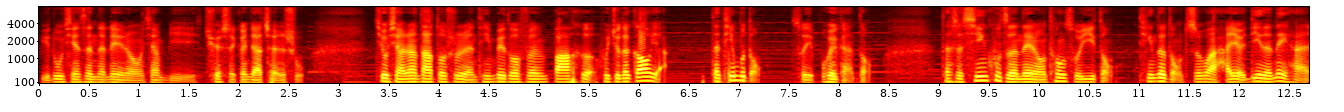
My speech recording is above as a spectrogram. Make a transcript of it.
与陆先生的内容相比，确实更加成熟。就想让大多数人听贝多芬、巴赫会觉得高雅。但听不懂，所以不会感动。但是新裤子的内容通俗易懂，听得懂之外还有一定的内涵，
